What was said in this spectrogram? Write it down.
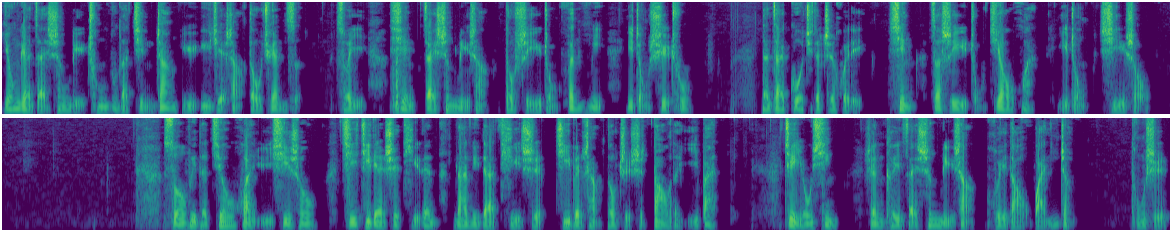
永远在生理冲动的紧张与郁结上兜圈子，所以性在生理上都是一种分泌，一种释出；但在过去的智慧里，性则是一种交换，一种吸收。所谓的交换与吸收，其基点是体认男女的体质基本上都只是道的一半，借由性，人可以在生理上回到完整，同时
